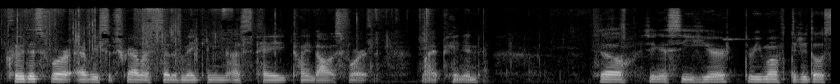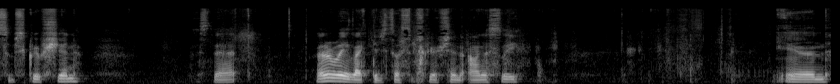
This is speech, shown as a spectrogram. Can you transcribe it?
include this for every subscriber instead of making us pay $20 for it, my opinion. So, as you can see here, 3 month digital subscription. What's that? I don't really like digital subscription, honestly. And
